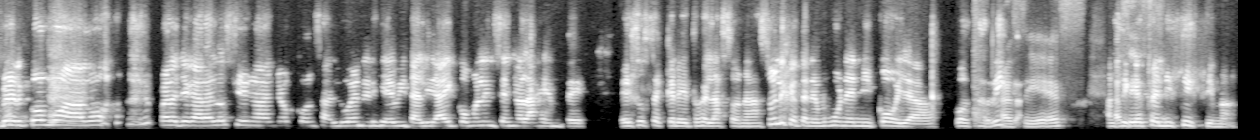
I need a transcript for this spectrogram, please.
Ver cómo hago para llegar a los 100 años con salud, energía y vitalidad y cómo le enseño a la gente esos secretos de las zonas azules que tenemos una en Nicoya, Costa Rica. Así es. Así, que felicísima.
